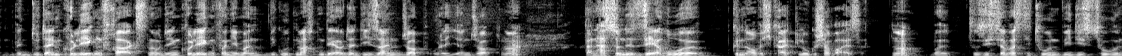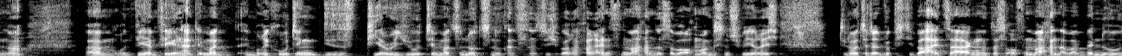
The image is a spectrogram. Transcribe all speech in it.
wenn du deinen Kollegen fragst, ne, oder den Kollegen von jemandem, wie gut macht denn der oder die seinen Job oder ihren Job, ne, ja. dann hast du eine sehr hohe Genauigkeit, logischerweise. Ne? Weil du siehst ja, was die tun, wie die es tun. Ne? Ähm, und wir empfehlen halt immer im Recruiting dieses Peer-Review-Thema zu nutzen. Du kannst es natürlich über Referenzen machen, das ist aber auch mal ein bisschen schwierig, ob die Leute dann wirklich die Wahrheit sagen und das offen machen. Aber wenn du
